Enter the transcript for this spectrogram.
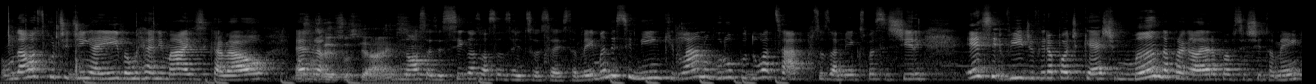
Vamos dar umas curtidinhas aí, vamos reanimar esse canal. É, Nossas na- redes sociais. nossas, sigam as nossas redes sociais também. Manda esse link lá no grupo do WhatsApp para seus amigos para assistirem. Esse vídeo vira podcast, manda pra galera para assistir também.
